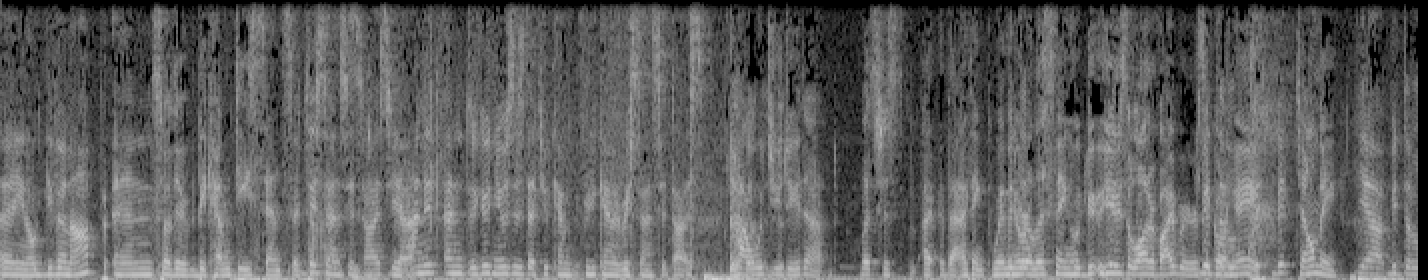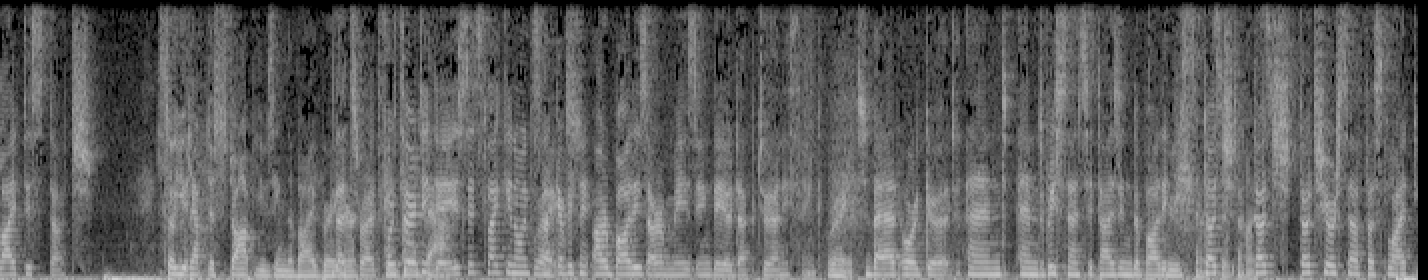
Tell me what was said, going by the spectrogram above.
uh, you know, given up and So they become desensitized. desensitized. Yeah. Yeah. and it and the good news is that you can you can resensitize. Yeah, How that- would you do that? Let's just, I, I think women With who the- are listening who do use a lot of vibrators are going, the- hey, with- tell me. Yeah, with the lightest touch. So you'd have to stop using the vibrator. That's right. For 30 days, it's like, you know, it's Right. like everything. Our bodies are amazing. They adapt to anything. Right. Bad or good. And and resensitizing the body. Touch, Resensitize. touch, touch yourself as light,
